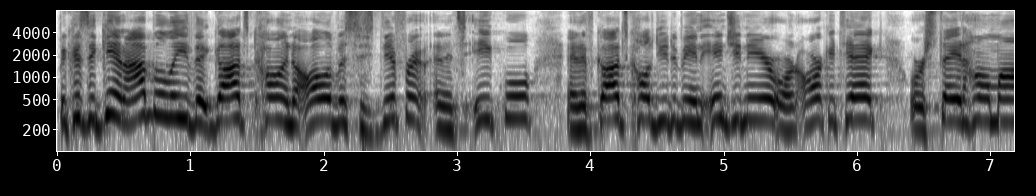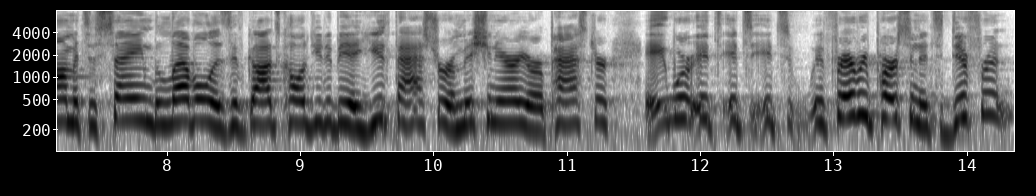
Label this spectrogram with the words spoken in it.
because, again, I believe that God's calling to all of us is different and it's equal. And if God's called you to be an engineer or an architect or a stay at home mom, it's the same level as if God's called you to be a youth pastor or a missionary or a pastor. It, it's, it's, it's, for every person, it's different.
